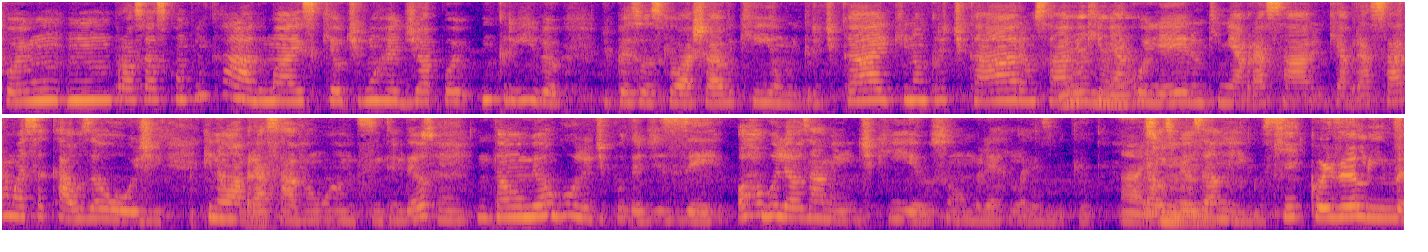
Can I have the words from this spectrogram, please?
foi um, um processo complicado, mas que eu tive uma rede de apoio incrível de pessoas que eu achava que iam me criticar e que não criticaram, sabe? Que me Uhum. acolheram, que me abraçaram, que abraçaram essa causa hoje, que não abraçavam antes, entendeu? Sim. Então eu me orgulho de poder dizer orgulhosamente que eu sou uma mulher lésbica Ai, para os meus amigos. Que coisa linda.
